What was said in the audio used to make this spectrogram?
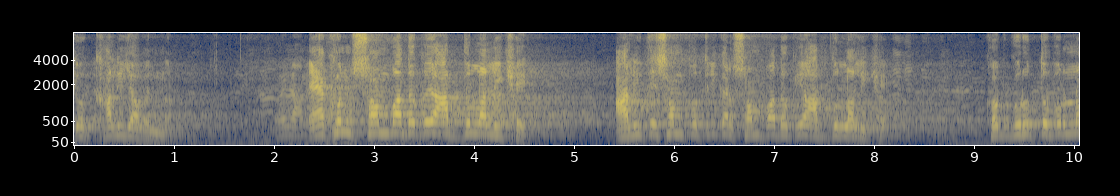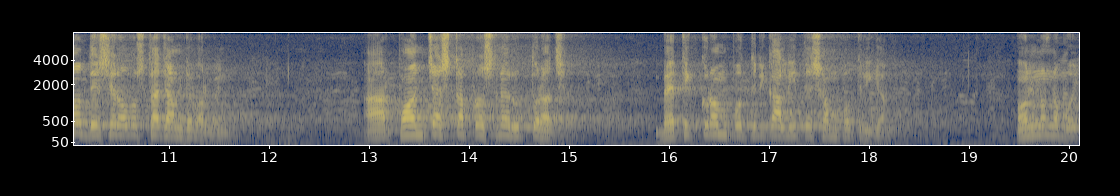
কেউ খালি যাবেন না। এখন সম্পাদকীয় আবদুল্লাহ লিখে, আলিতে সম্পত্রিকার সম্পাদকীয় আবদুল্লাহ লিখে। খুব গুরুত্বপূর্ণ, দেশের অবস্থা জানতে পারবেন। আর পঞ্চাশটা প্রশ্নের উত্তর আছে। ব্যতিক্রম পত্রিকা, আলিতে সম্পত্রিকা অন্য অন্য বই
